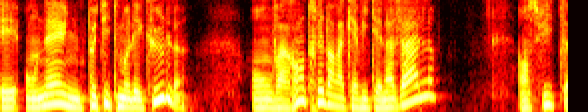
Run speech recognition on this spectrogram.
et on est une petite molécule, on va rentrer dans la cavité nasale, ensuite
